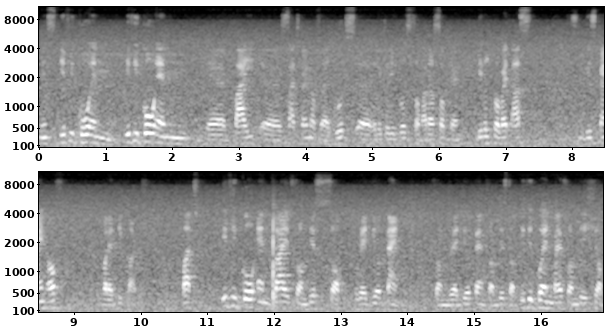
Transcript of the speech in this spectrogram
Means if you go and if you go and uh, buy uh, such kind of uh, goods uh, electronic goods from other shop then they will provide us this kind of warranty card. But if you go and buy from this shop radio time from radio time from this shop if you go and buy from this shop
